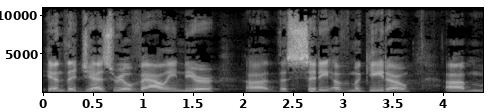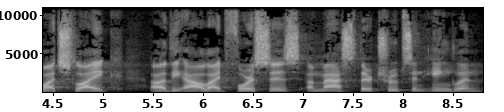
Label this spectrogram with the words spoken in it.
in the Jezreel Valley near uh, the city of Megiddo. Uh, much like uh, the Allied forces amassed their troops in England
